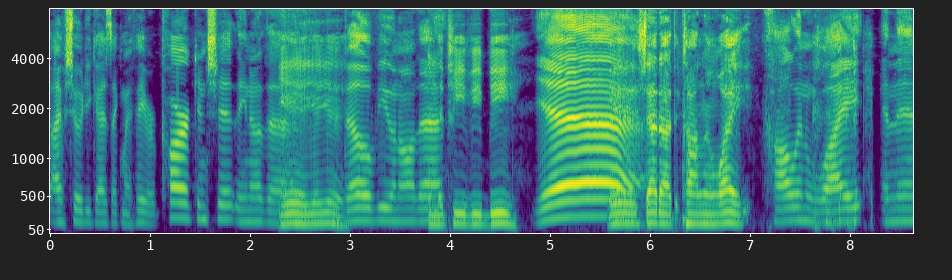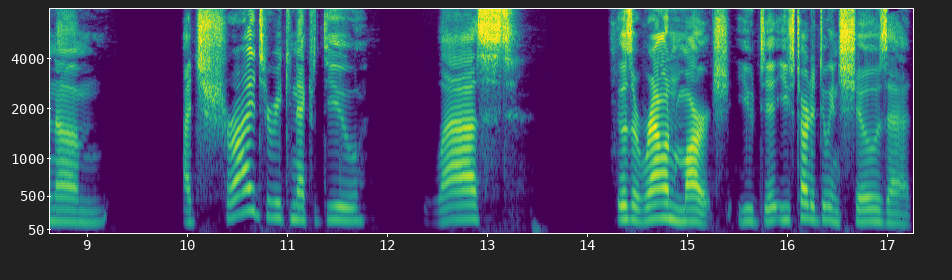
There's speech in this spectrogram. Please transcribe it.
I showed you guys like my favorite park and shit. You know the yeah, yeah, yeah. Bellevue and all that. And the PVB. yeah. Yeah, shout out to Colin White. Colin White. and then um, I tried to reconnect with you last. It was around March. You did. You started doing shows at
